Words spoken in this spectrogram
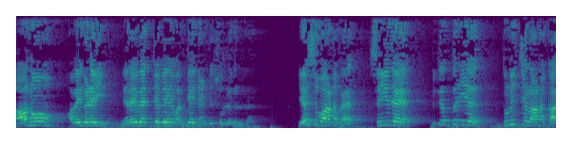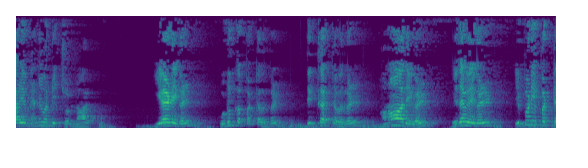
நானோ அவைகளை நிறைவேற்றவே வந்தேன் என்று சொல்லுகின்றார். இயேசுவானவர் செய்த மிகப்பெரிய துணிச்சலான காரியம் என்னவென்று சொன்னால் ஏழைகள் ஒடுக்கப்பட்டவர்கள் திக்கற்றவர்கள் அனாதைகள் விதவைகள் இப்படிப்பட்ட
